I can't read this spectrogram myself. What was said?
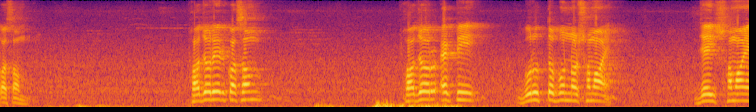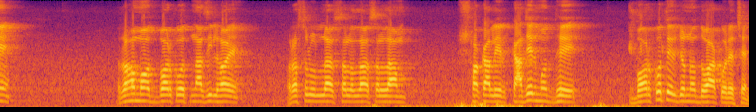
কসম। ফজরের কসম ফজর একটি গুরুত্বপূর্ণ সময়। যেই সময়ে রহমত, বরকত নাজিল হয় রসুল্লাহ সাল্লা সাল্লাম সকালের কাজের মধ্যে বরকতের জন্য দোয়া করেছেন।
